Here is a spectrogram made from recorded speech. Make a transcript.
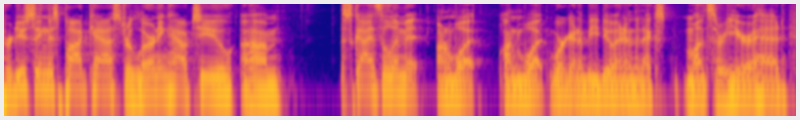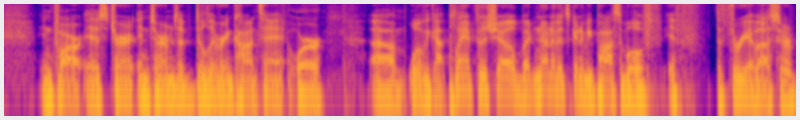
producing this podcast or learning how to, um, the sky's the limit on what on what we're going to be doing in the next months or year ahead in far as ter- in terms of delivering content or um, what we got planned for the show but none of it's going to be possible if, if the three of us are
